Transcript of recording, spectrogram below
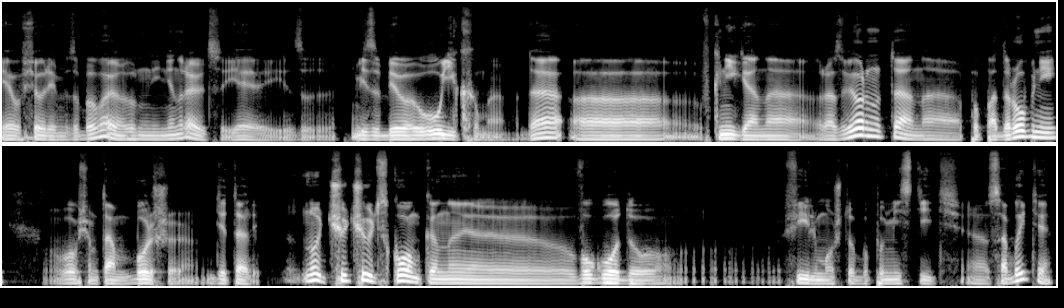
я его все время забываю, он мне не нравится, я из, из Уикхэма, да, а в книге она развернута, она поподробней, в общем, там больше деталей. Ну, чуть-чуть скомканы в угоду фильму, чтобы поместить э, события,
